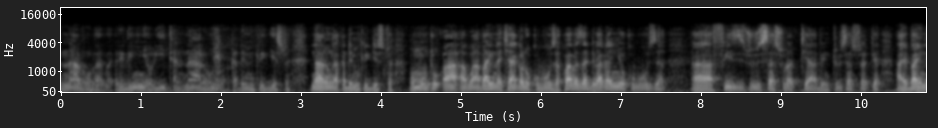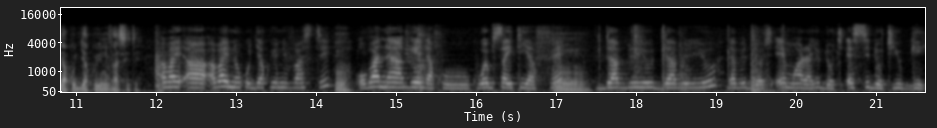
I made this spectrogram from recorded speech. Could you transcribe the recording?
nalongo erinnya oliyita nalongo academic registra nalongo academic registra omuntu bw'aba alina kyagala okubuuza kuba abazadde bagala nnyo okubuuza fees tuzisasula tya bintu tubisasula tya aba alina kujja ku university Aba- alina okujja ku university oba n'agenda ku website yaffe www mru sc ug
